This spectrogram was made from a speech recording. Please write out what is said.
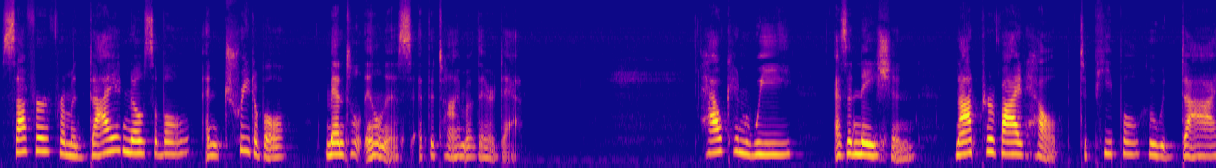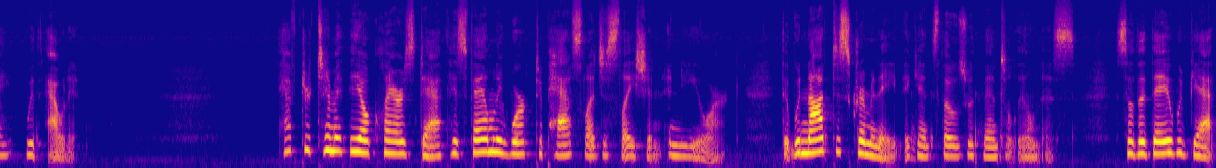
suffer from a diagnosable and treatable mental illness at the time of their death. How can we, as a nation, not provide help to people who would die without it? After Timothy O'Clair's death, his family worked to pass legislation in New York that would not discriminate against those with mental illness, so that they would get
